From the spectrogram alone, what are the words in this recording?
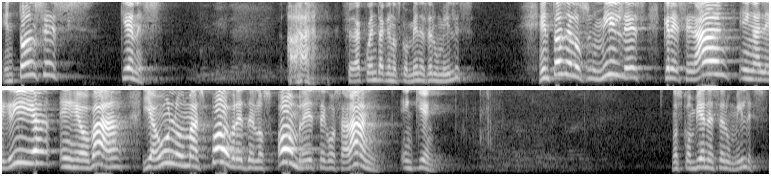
Entonces, ¿quiénes? Ah, ¿Se da cuenta que nos conviene ser humildes? Entonces los humildes crecerán en alegría en Jehová y aún los más pobres de los hombres se gozarán. ¿En quién? Nos conviene ser humildes.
